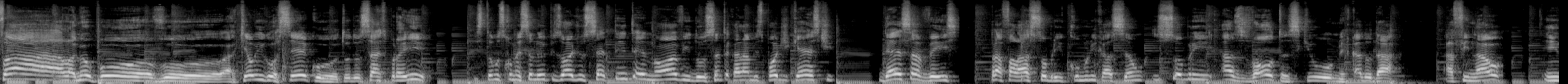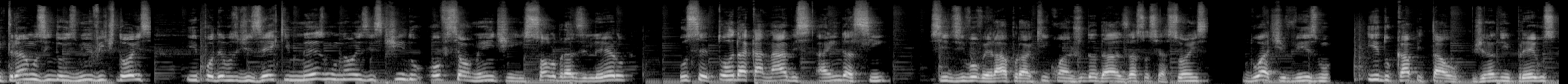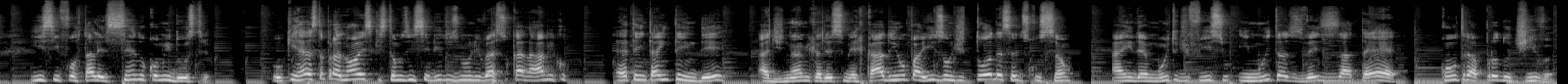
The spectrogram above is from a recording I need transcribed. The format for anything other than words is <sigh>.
Fala, meu povo! Aqui é o Igor Seco, tudo certo por aí? Estamos começando o episódio 79 do Santa Cannabis Podcast, dessa vez para falar sobre comunicação e sobre as voltas que o mercado dá. Afinal, entramos em 2022 e podemos dizer que, mesmo não existindo oficialmente em solo brasileiro, o setor da cannabis ainda assim se desenvolverá por aqui com a ajuda das associações, do ativismo e do capital, gerando empregos e se fortalecendo como indústria. O que resta para nós que estamos inseridos no universo canábico é tentar entender a dinâmica desse mercado em um país onde toda essa discussão ainda é muito difícil e muitas vezes até contraprodutiva.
